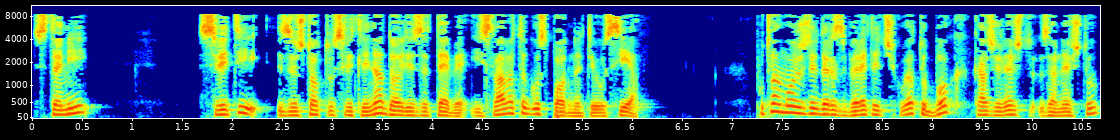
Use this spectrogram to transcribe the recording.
Стани, свети, защото светлина дойде за тебе и славата Господна те усия. По това можете да разберете, че когато Бог каже нещо за нещо,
